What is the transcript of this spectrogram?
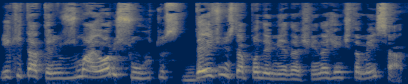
e que está tendo os maiores surtos desde o início da pandemia na China, a gente também sabe.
